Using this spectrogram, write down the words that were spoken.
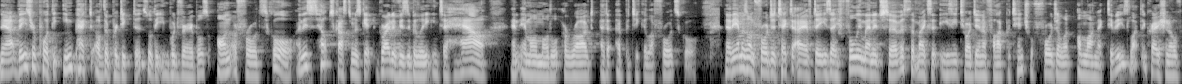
Now, these report the impact of the predictors or the input variables on a fraud score. And this helps customers get greater visibility into how an ML model arrived at a particular fraud score. Now, the Amazon Fraud Detector AFD is a fully managed service that makes it easy to identify potential fraudulent online activities like the creation of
